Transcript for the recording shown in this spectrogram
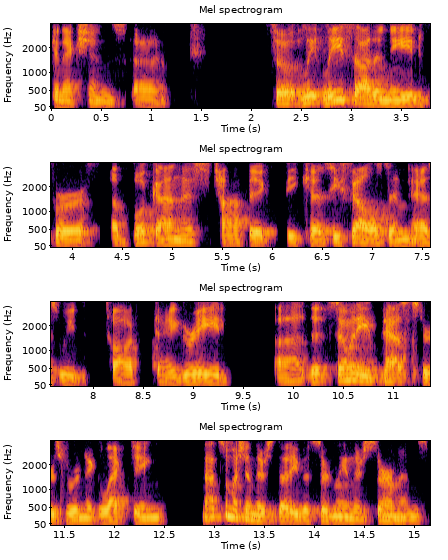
connections. Uh, so Lee, Lee, saw the need for a book on this topic because he felt, and as we talked, I agreed, uh, that so many pastors were neglecting, not so much in their study, but certainly in their sermons,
